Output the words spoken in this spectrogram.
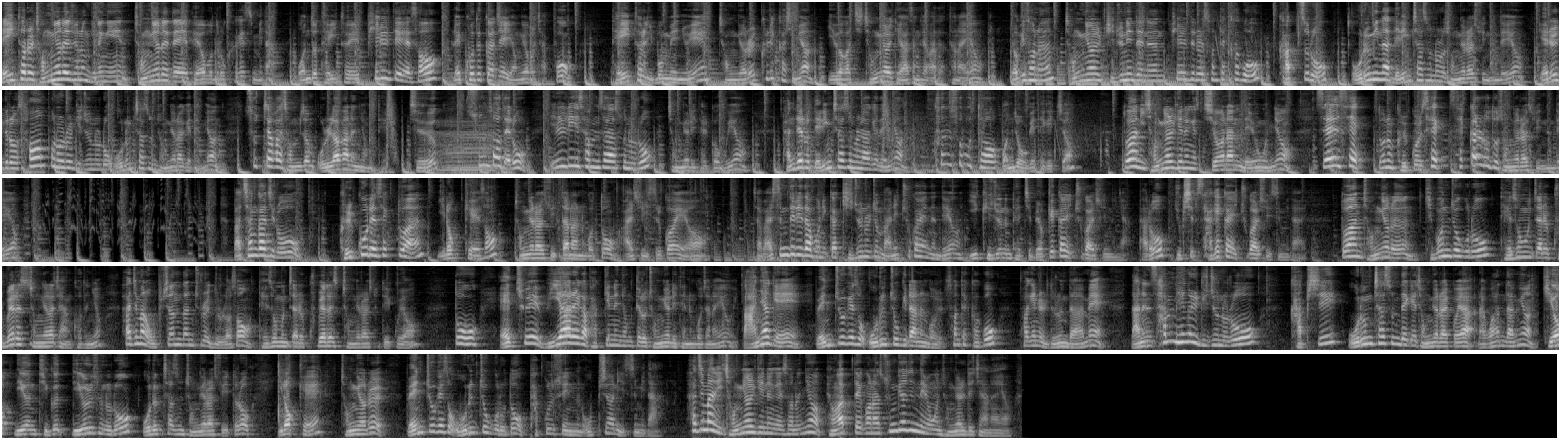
데이터를 정렬해주는 기능인 정렬에 대해 배워보도록 하겠습니다. 먼저 데이터의 필드에서 레코드까지의 영역을 잡고 데이터 리본 메뉴에 정렬을 클릭하시면 이와 같이 정렬 대화 상자가 나타나요. 여기서는 정렬 기준이 되는 필드를 선택하고 값으로 오름이나 내림 차순으로 정렬할 수 있는데요. 예를 들어 사원 번호를 기준으로 오름 차순 정렬하게 되면 숫자가 점점 올라가는 형태, 즉 순서대로 1, 2, 3, 4 순으로 정렬이 될 거고요. 반대로 내림 차순을 하게 되면 큰 수부터 먼저 오게 되겠죠. 또한 이 정렬 기능에서 지원하는 내용은요 셀 색 또는 글꼴 색, 색깔로도 정렬할 수 있는데요. 마찬가지로 글꼴의 색 또한 이렇게 해서 정렬할 수 있다는 것도 알 수 있을 거예요. 자 말씀드리다 보니까 기준을 좀 많이 추가했는데요. 이 기준은 대체 몇 개까지 추가할 수 있느냐? 바로 64개까지 추가할 수 있습니다 또한 정렬은 기본적으로 대소문자를 구별해서 정렬하지 않거든요. 하지만 옵션 단추를 눌러서 대소문자를 구별해서 정렬할 수도 있고요. 또 애초에 위아래가 바뀌는 형태로 정렬이 되는 거잖아요. 만약에 왼쪽에서 오른쪽이라는 걸 선택하고 확인을 누른 다음에 나는 3행을 기준으로 값이 오름차순되게 정렬할 거야 라고 한다면 기억, 니은, 디귿, 니을 순으로 오름차순 정렬할 수 있도록 이렇게 정렬을 왼쪽에서 오른쪽으로도 바꿀 수 있는 옵션이 있습니다. 하지만 이 정렬 기능에서는요 병합되거나 숨겨진 내용은 정렬되지 않아요.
